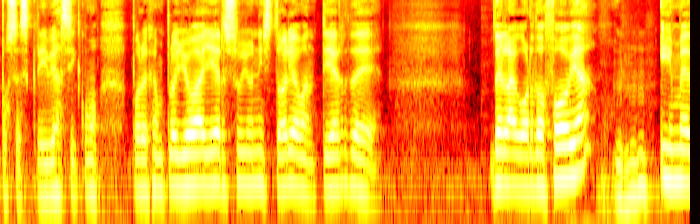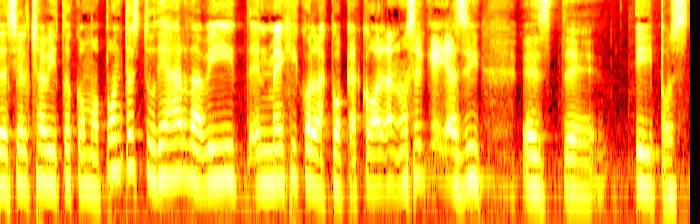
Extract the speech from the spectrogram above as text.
pues escribe así como, por ejemplo, yo ayer subí una historia o antier de, de la gordofobia y me decía el chavito como, ponte a estudiar, David, en México la Coca-Cola, no sé qué, y así, este, y pues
